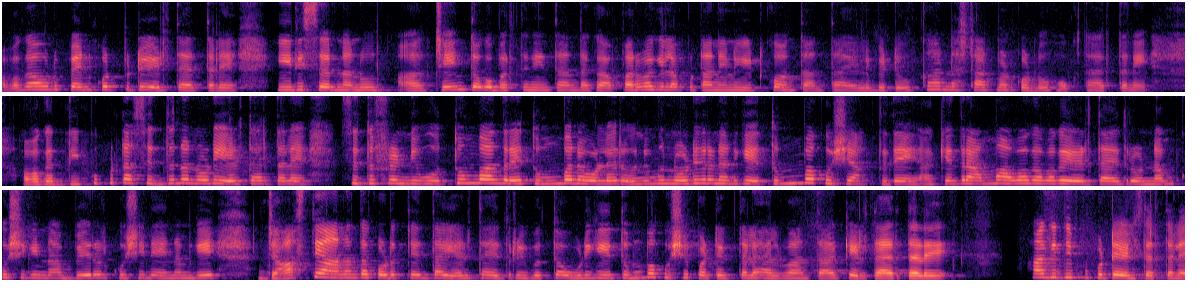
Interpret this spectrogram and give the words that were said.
ಅವಾಗ ಅವಳು ಪೆನ್ ಕೊಟ್ಬಿಟ್ಟು ಹೇಳ್ತಾ ಇರ್ತಾಳೆ, ಇರಿ ಸರ್ ನಾನು ಚೈನ್ ತೊಗೊಬರ್ತೀನಿ ಅಂತ ಅಂದಾಗ, ಪರವಾಗಿಲ್ಲ ಪುಟ, ನೀನು ಇಟ್ಕೊ ಅಂತ ಅಂತ ಹೇಳಿಬಿಟ್ಟು ಕಾರ್ನ ಸ್ಟಾರ್ಟ್ ಮಾಡಿಕೊಂಡು ಹೋಗ್ತಾ ಇರ್ತಾನೆ. ಅವಾಗ ದೀಪು ಪುಟ್ಟ ಸಿದ್ಧನ ನೋಡಿ ಹೇಳ್ತಾ ಇರ್ತಾಳೆ, ಸಿದ್ದು ಫ್ರೆಂಡ್ ನೀವು ತುಂಬ ಅಂದರೆ ತುಂಬಾ ಒಳ್ಳೆಯರು ನಿಮ್ಮನ್ನು ನೋಡಿದರೆ ನನಗೆ ತುಂಬ ಖುಷಿ ಆಗ್ತಿದೆ. ಯಾಕೆಂದರೆ ಅಮ್ಮ ಅವಾಗ ಅವಾಗ ಹೇಳ್ತಾ ಇದ್ರು ನಮ್ಮ ಖುಷಿಗಿನ್ನ ಬೇರೆಯವ್ರ ಖುಷಿನೇ ನಮಗೆ ಜಾಸ್ತಿ ಆನಂದ ಕೊಡುತ್ತೆ ಅಂತ ಹೇಳ್ತಾ ಇದ್ರು. ಇವತ್ತು ಆ ಹುಡುಗಿ ತುಂಬ ಖುಷಿ ಪಟ್ಟಿರ್ತಾಳೆ ಅಲ್ವಾ ಅಂತ ಕೇಳ್ತಾ ಇರ್ತಾಳೆ. ಹಾಗೆ ದೀಪು ಪುಟ್ಟ ಹೇಳ್ತಾ ಇರ್ತಾಳೆ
